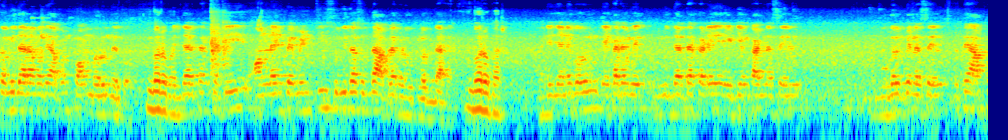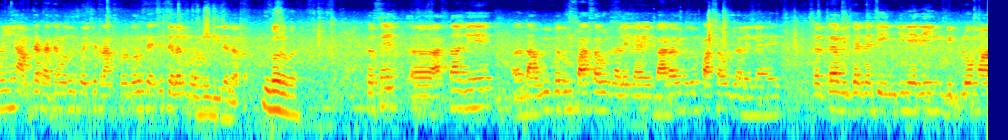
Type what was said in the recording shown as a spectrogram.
कमी दरामध्ये आपण फॉर्म भरून देतो. बरोबर. विद्यार्थ्यांसाठी ऑनलाईन पेमेंटची सुविधा सुद्धा आपल्याकडे उपलब्ध आहे. बरोबर. म्हणजे जेणेकरून एखाद्या विद्यार्थ्याकडे ए टी एम कार्ड नसेल गुगल पे नसेल तर ते आपण आमच्या खात्यामधून पैसे ट्रान्सफर करून त्याचे चलन भरून दिले जातात. बरोबर. तसेच अ, आता जे दहावीमधून पास आऊट झालेले आहेत बारावीमधून पास आऊट झालेले आहेत तर त्या विद्यार्थ्यांचे इंजिनिअरिंग डिप्लोमा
